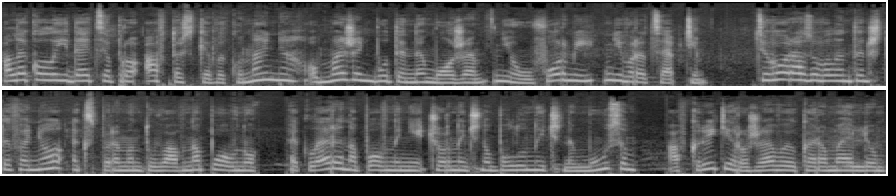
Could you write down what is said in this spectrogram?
Але коли йдеться про авторське виконання, обмежень бути не може ні у формі, ні в рецепті. Цього разу Валентин Штефаньо експериментував наповну. Еклери наповнені чорнично-полуничним мусом, а вкриті рожевою карамеллю.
